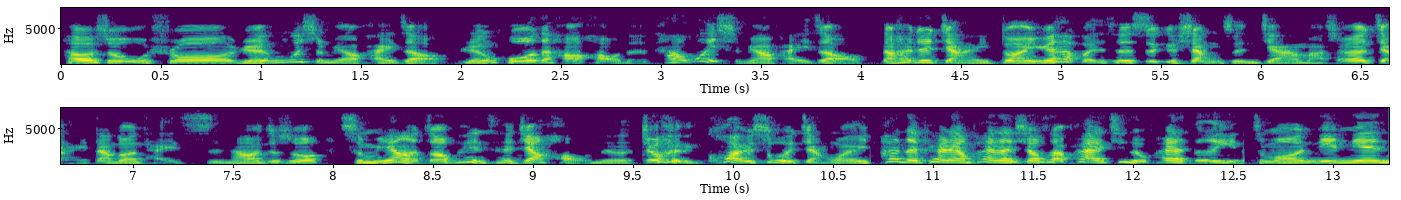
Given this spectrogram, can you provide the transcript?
他就说：“我说人为什么要拍照？人活得好好的，他为什么要拍照？”然后他就讲一段，因为他本身是个相声家嘛，所以他讲一大段台词，然后。就说什么样的照片才叫好呢？就很快速的讲完，拍的漂亮，拍的潇洒，拍的清楚，拍的得意，什么年年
